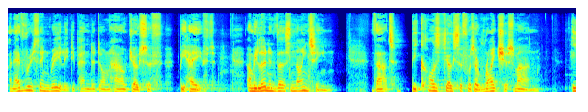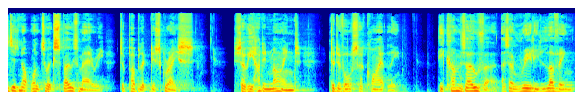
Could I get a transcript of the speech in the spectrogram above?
And everything really depended on how Joseph behaved. And we learn in verse 19 that because Joseph was a righteous man, he did not want to expose Mary to public disgrace. So he had in mind to divorce her quietly. He comes over as a really loving,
